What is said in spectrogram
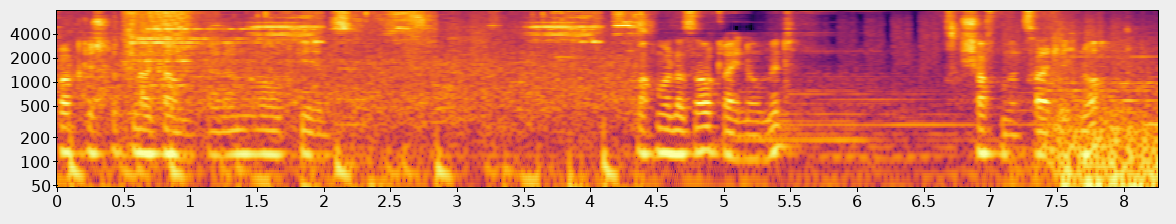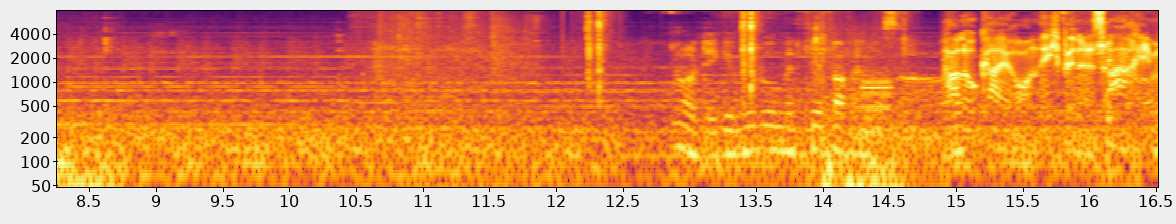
Fortgeschrittener Kampf. Ja, dann auf geht's. Machen wir das auch gleich noch mit. Schaffen wir zeitlich noch. Oh, Digi Voodoo mit vierfach MSA. Hallo Chiron, ich bin es, Arim.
